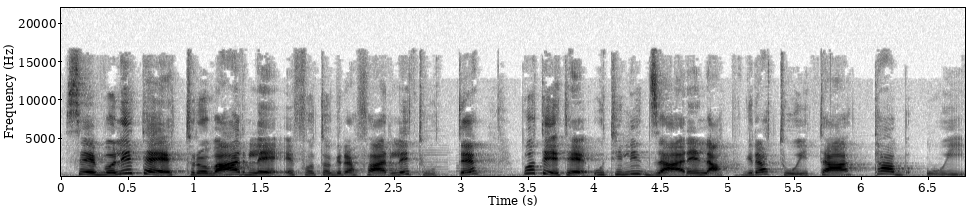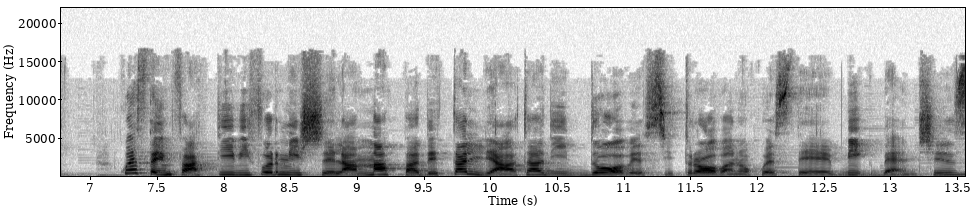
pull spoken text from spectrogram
Se volete trovarle e fotografarle tutte, potete utilizzare l'app gratuita TabUI. Questa infatti vi fornisce la mappa dettagliata di dove si trovano queste big benches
